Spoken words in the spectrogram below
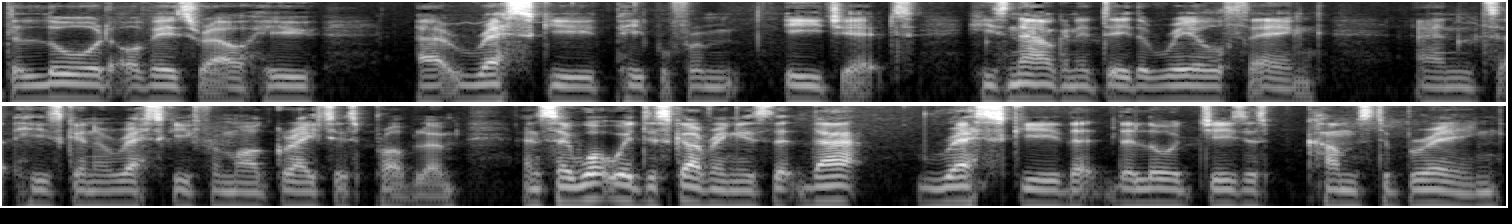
the Lord of Israel who uh, rescued people from Egypt. He's now going to do the real thing and he's going to rescue from our greatest problem. And so, what we're discovering is that that rescue that the Lord Jesus comes to bring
